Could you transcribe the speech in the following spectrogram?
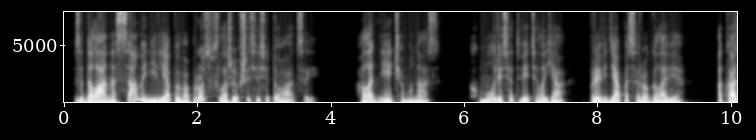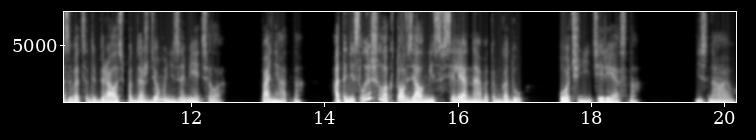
– задала она самый нелепый вопрос в сложившейся ситуации. «Холоднее, чем у нас», Хмурясь, ответила я, проведя по сырой голове. Оказывается, добиралась под дождем и не заметила. Понятно. А ты не слышала, кто взял мисс Вселенная в этом году? Очень интересно. Не знаю.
